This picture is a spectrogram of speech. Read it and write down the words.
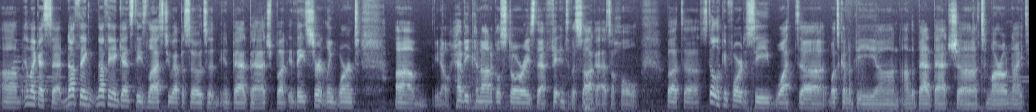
Um, and like I said, nothing nothing against these last two episodes in, in Bad Batch, but they certainly weren't um, you know, heavy canonical stories that fit into the saga as a whole. But uh, still looking forward to see what uh, what's going to be on, on the Bad Batch uh, tomorrow night.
